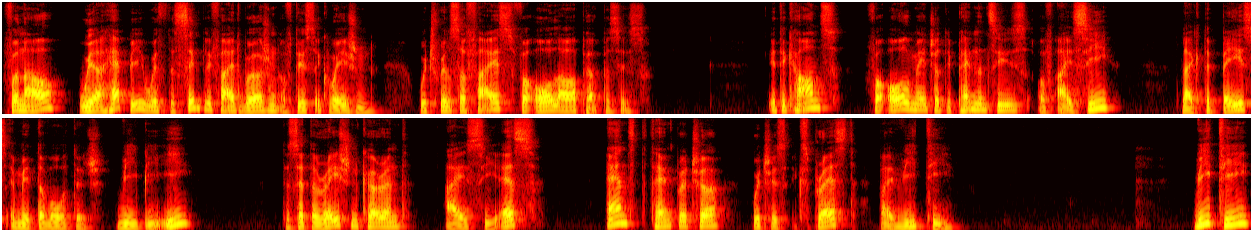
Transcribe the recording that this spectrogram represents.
For now, we are happy with the simplified version of this equation, which will suffice for all our purposes. It accounts for all major dependencies of IC, like the base emitter voltage VBE, the saturation current ICS, and the temperature, which is expressed by Vt. Vt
